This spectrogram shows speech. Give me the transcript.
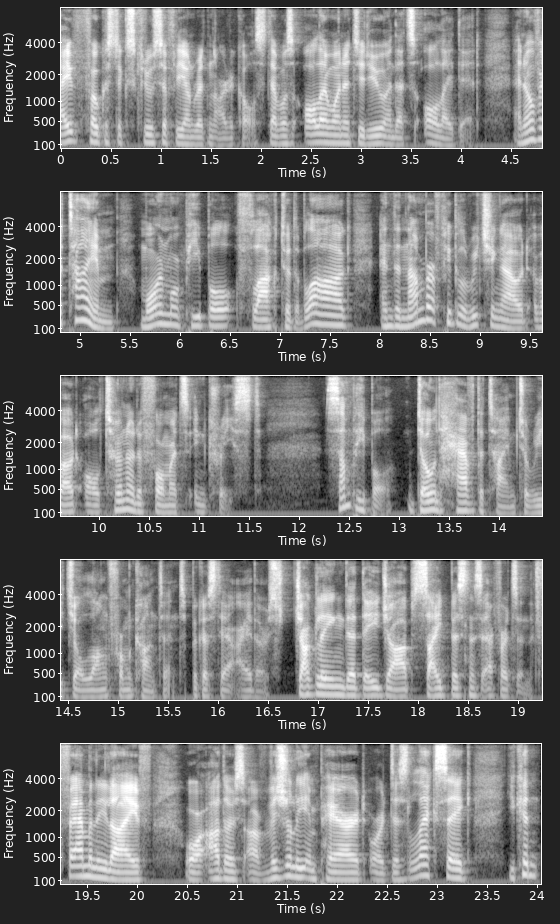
I focused exclusively on written articles. That was all I wanted to do, and that's all I did. And over time, more and more people flocked to the blog, and the number of people reaching out about alternative formats increased. Some people don't have the time to read your long form content because they're either juggling their day job, side business efforts, and family life, or others are visually impaired or dyslexic. You can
